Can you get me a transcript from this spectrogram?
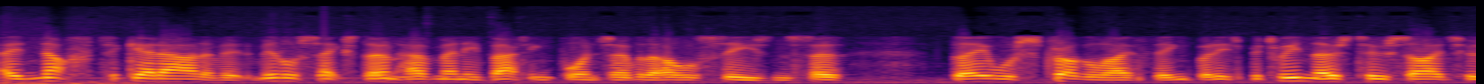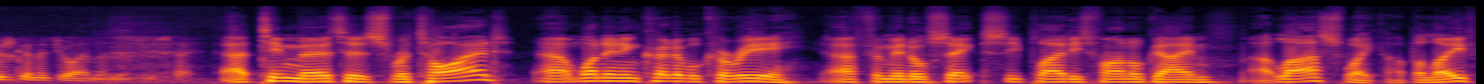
enough to get out of it. Middlesex don't have many batting points over the whole season, so they will struggle, I think. But it's between those two sides who's going to join them, as you say. Uh, Tim Murtagh retired. Uh, what an incredible career uh, for Middlesex. He played his final game uh, last week, I believe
